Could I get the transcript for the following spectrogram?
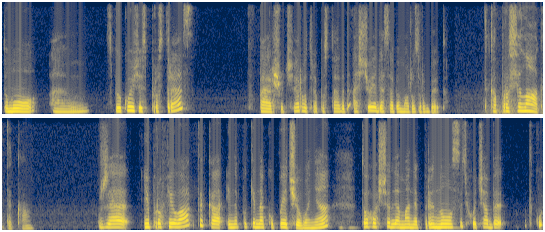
Тому, ем, спілкуючись про стрес, першу чергу треба поставити, а що я для себе можу зробити. Така профілактика. Вже і профілактика, і навпаки накопичування того, що для мене приносить хоча б таку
